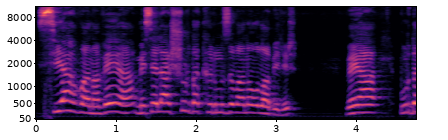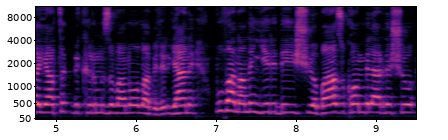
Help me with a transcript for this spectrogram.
siyah vana veya mesela şurada kırmızı vana olabilir. Veya burada yatık bir kırmızı vana olabilir. Yani bu vananın yeri değişiyor. Bazı kombilerde şu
